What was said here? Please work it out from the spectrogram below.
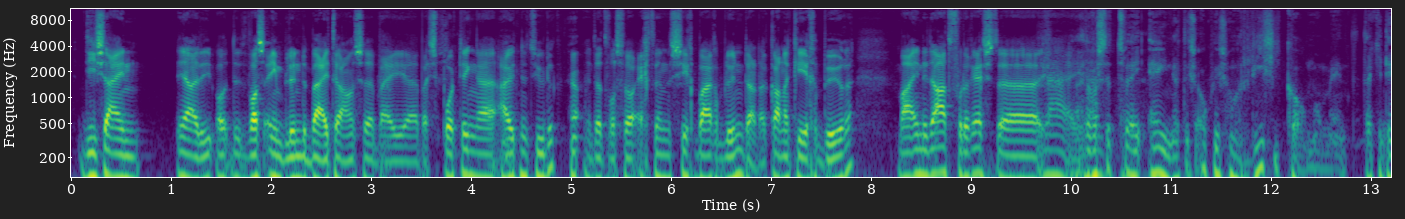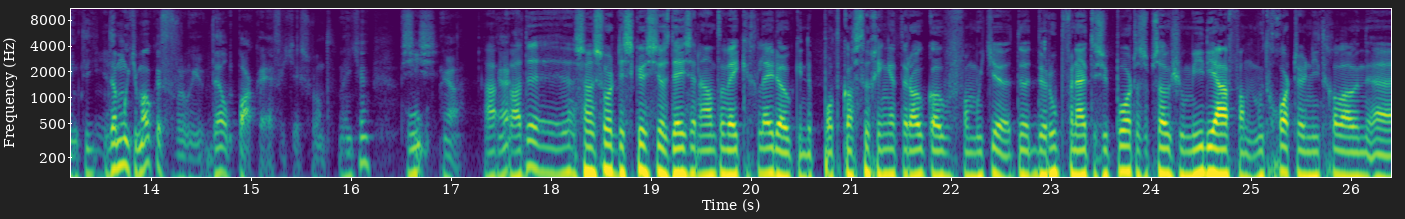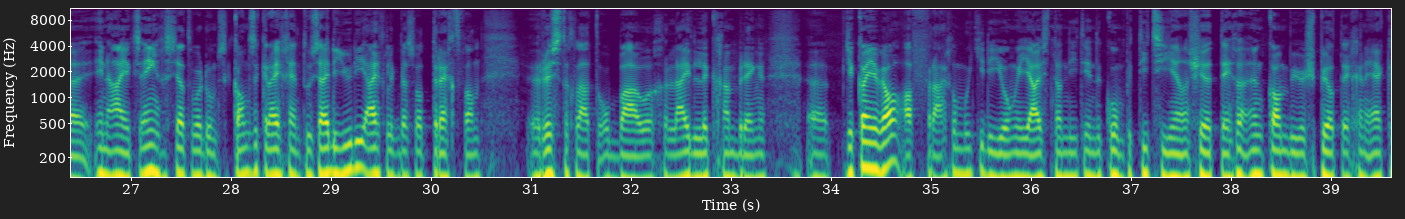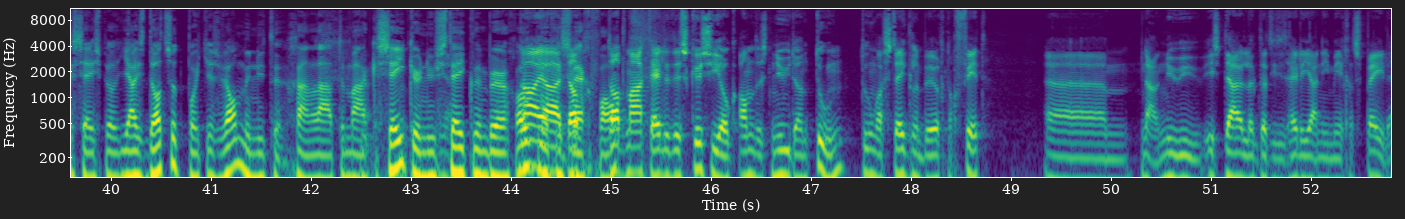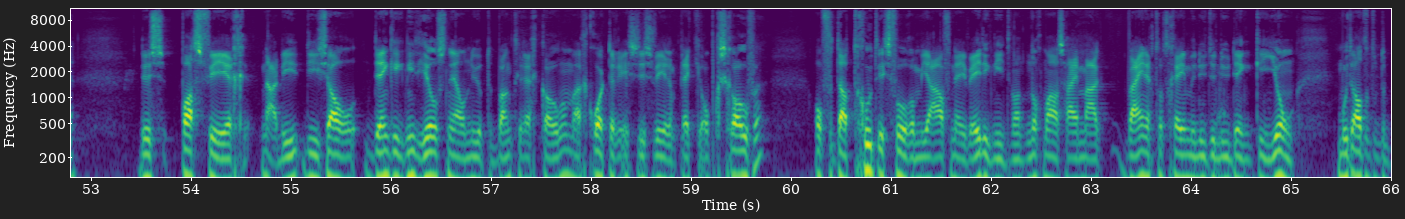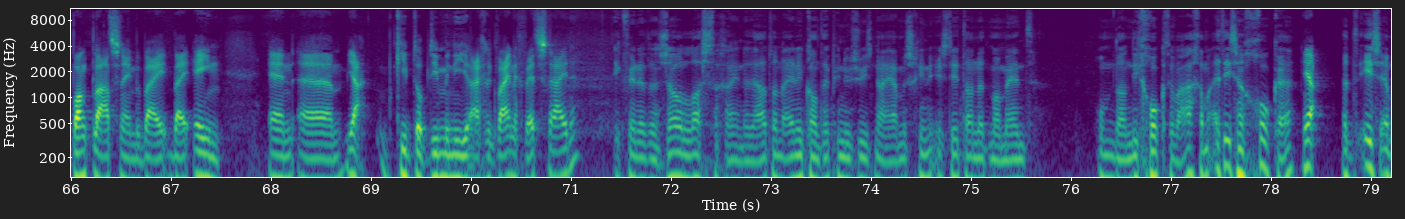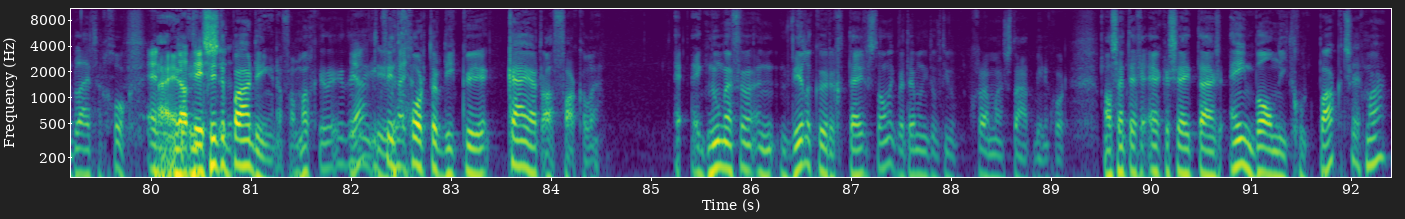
die zijn... Ja, die, oh, er was één blunder bij trouwens eh, bij, bij Sporting uit natuurlijk. Ja. En dat was wel echt een zichtbare blunder. Nou, dat kan een keer gebeuren. Maar inderdaad, voor de rest... eh, ja, Ja, dat was de 2-1. Dat is ook weer zo'n risicomoment. Dat je denkt, dan moet je hem ook even voor je wel pakken eventjes. Want weet je, Precies. ja. Ja, Ja. We hadden eh, zo'n soort discussie als deze een aantal weken geleden ook in de podcast. Toen ging het er ook over van moet je de, de roep vanuit de supporters op social media van moet Gorter niet gewoon eh, in Ajax 1 gezet worden om zijn kansen te krijgen. En toen zeiden jullie eigenlijk best wel terecht van rustig laten opbouwen, geleidelijk gaan brengen. Eh, je kan je wel afvragen, moet je die jongen juist dan niet in de competitie en als je tegen een Cambuur speelt, tegen een RKC speelt, juist dat soort potjes wel minuten gaan laten maken. Zeker nu Stekelenburg ook nou nog eens dat, wegvalt. dat maakt de hele discussie ook anders nu dan toen. Toen was Stekelenburg nog fit. Ehm, nou, nu is duidelijk dat hij het hele jaar niet meer gaat spelen. Dus Pasveer, nou, die, die zal denk ik niet heel snel nu op de bank terechtkomen. Maar Korter is dus weer een plekje opgeschoven. Of dat goed is voor hem, ja of nee, weet ik niet. Want nogmaals, hij maakt weinig tot geen minuten nu, denk ik, in jong. Moet altijd op de bank plaatsnemen bij, bij één. En ehm, ja, keept op die manier eigenlijk weinig wedstrijden. Ik vind het een zo lastige inderdaad. Aan de ene kant heb je nu zoiets, nou ja, misschien is dit dan het moment om dan die gok te wagen. Maar het is een gok, hè? Ja. Het is en blijft een gok. En Ja, dat ik is, vind een paar dingen daarvan. Mag ik, Ja, ik vind Gorter, die kun je keihard afvakkelen. Eh, Ik noem even een willekeurige tegenstander. Ik weet helemaal niet of die op het programma staat binnenkort. Maar als hij tegen RKC thuis één bal niet goed pakt, zeg maar...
